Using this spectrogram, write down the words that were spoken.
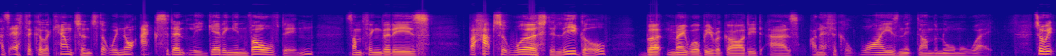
as ethical accountants that we're not accidentally getting involved in something that is perhaps at worst illegal, but may well be regarded as unethical. Why isn't it done the normal way? So it,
